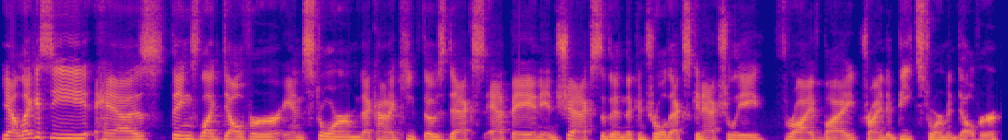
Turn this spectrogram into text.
yeah, Legacy has things like Delver and Storm that kind of keep those decks at bay and in check. So then the control decks can actually thrive by trying to beat Storm and Delver.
